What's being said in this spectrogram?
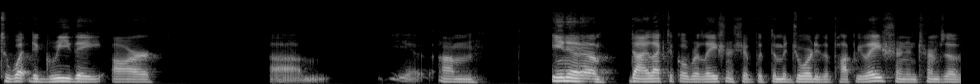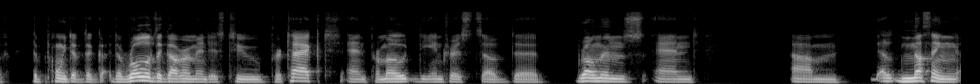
to what degree they are um, um, in a dialectical relationship with the majority of the population in terms of the point of the the role of the government is to protect and promote the interests of the Romans and um, nothing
